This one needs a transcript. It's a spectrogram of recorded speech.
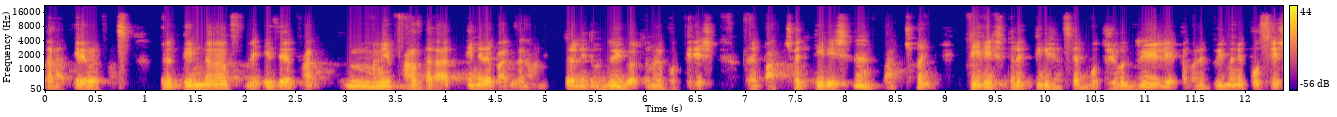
দ্বারা। তিন এবার পাঁচ। তাহলে তিন দ্বারা, এই যে মানে পাঁচ দ্বারা তিনের ভাগ যায় না মানে। তাহলে নিতে দুই ঘর তার মানে বত্রিশ। পাঁচ ছয় তিরিশ হ্যাঁ? পাঁচ ছয় তিরিশ। তাহলে তিরিশ আছে, বত্রিশ উপর দুই এলে তার মানে দুই মানে পঁচিশ।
